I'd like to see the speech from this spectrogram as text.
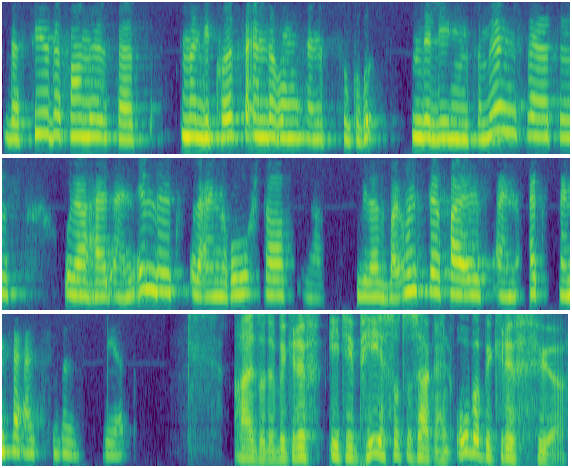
das Ziel davon ist, dass man die Kursveränderung eines zugrunde liegenden Vermögenswertes oder halt einen Index oder einen Rohstoff, ja, wie das bei uns der Fall ist, ein Einzelaktie basiert. Also der Begriff ETP ist sozusagen ein Oberbegriff für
